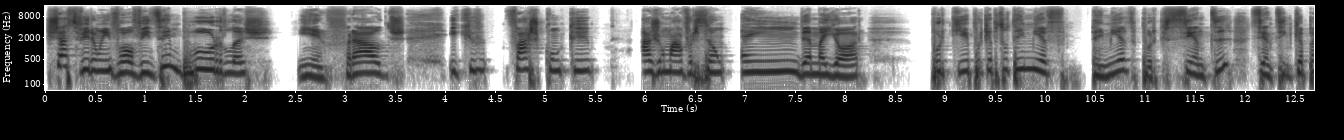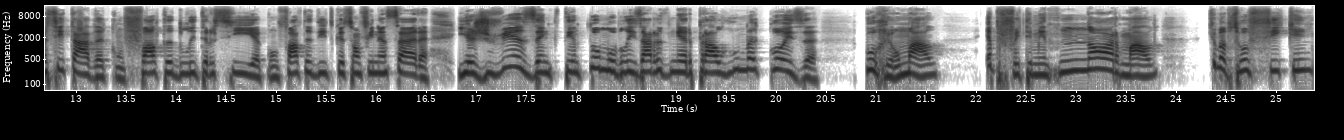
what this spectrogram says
que já se viram envolvidos em burlas e em fraudes e que faz com que haja uma aversão ainda maior. Porquê? Porque a pessoa tem medo. Tem medo porque sente, sente incapacitada, com falta de literacia, com falta de educação financeira e as vezes em que tentou mobilizar o dinheiro para alguma coisa correu mal, é perfeitamente normal que uma pessoa fique em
